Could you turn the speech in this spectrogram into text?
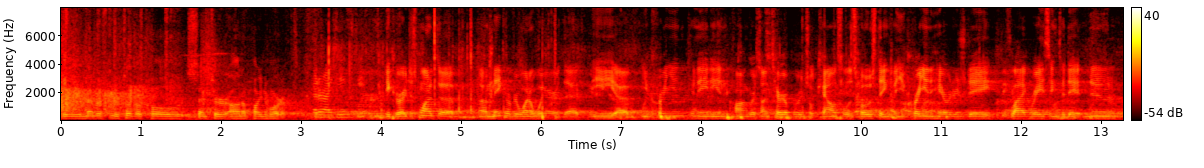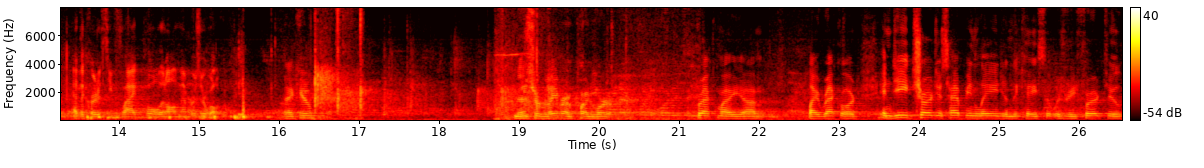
The member from the Etobicoke Centre on a point of order. Better ideas, Steve? Speaker, I just wanted to uh, make everyone aware that the uh, Ukrainian-Canadian Congress Ontario Provincial Council is hosting a Ukrainian Heritage Day flag raising today at noon at the courtesy flagpole, and all members are welcome. Thank you. Minister of Labour and point of order. Correct my, um, my record. Indeed, charges have been laid in the case that was referred to.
